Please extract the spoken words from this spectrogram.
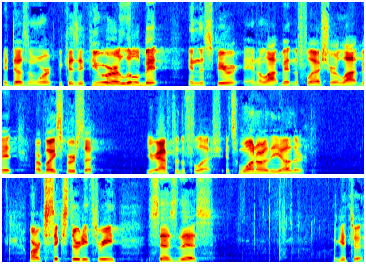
It doesn't work. Because if you are a little bit in the Spirit and a lot bit in the flesh, or a lot bit, or vice versa, you're after the flesh. It's one or the other. Mark 6.33 says this. I'll get to it.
